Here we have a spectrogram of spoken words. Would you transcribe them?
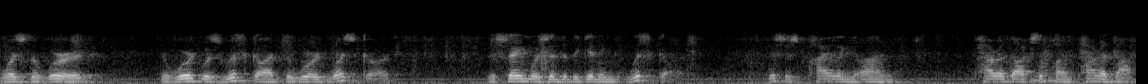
was the Word, the Word was with God, the Word was God. The same was in the beginning with God. This is piling on paradox upon paradox.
